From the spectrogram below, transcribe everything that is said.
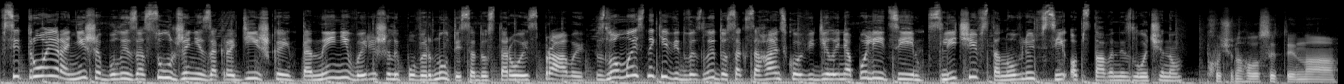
Всі троє раніше були засуджені за крадіжки та нині вирішили повернутися до старої справи. Зловмисників відвезли до Саксаганського відділення поліції. Слідчі встановлюють всі обставини злочину. Хочу наголосити на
